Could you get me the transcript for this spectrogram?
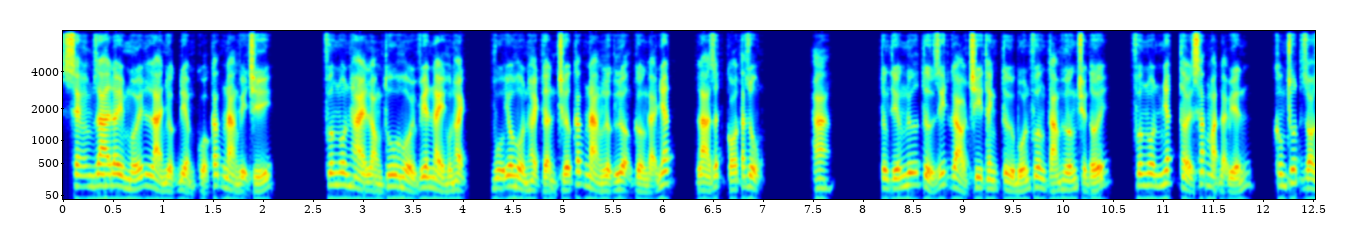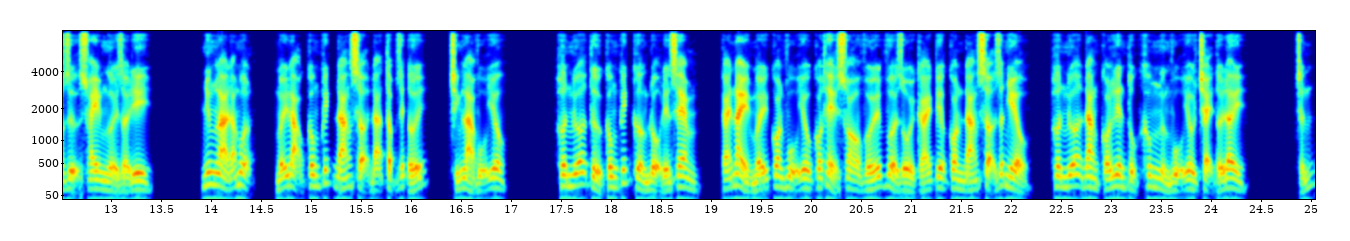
Xem ra đây mới là nhược điểm của các nàng vị trí. Phương ngôn hài lòng thu hồi viên này hồn hạch vụ yêu hồn hạch tận chứa các nàng lực lượng cường đại nhất, là rất có tác dụng. A từng tiếng nữ tử rít gào chi thanh từ bốn phương tám hướng chuyển tới, phương ngôn nhất thời sắc mặt đại biến, không chút do dự xoay người rời đi. Nhưng là đã muộn, mấy đạo công kích đáng sợ đã tập giết tới, chính là vụ yêu. Hơn nữa từ công kích cường độ đến xem, cái này mấy con vụ yêu có thể so với vừa rồi cái tia con đáng sợ rất nhiều, hơn nữa đang có liên tục không ngừng vụ yêu chạy tới đây. Chấn.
